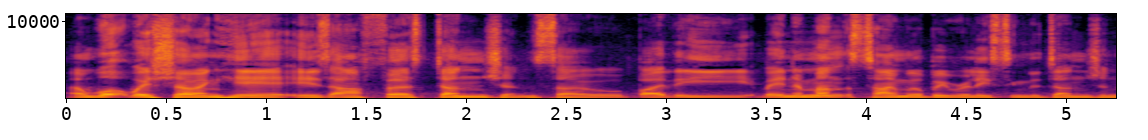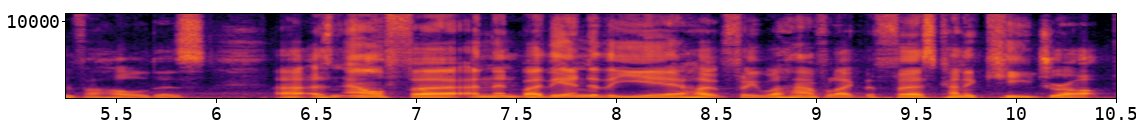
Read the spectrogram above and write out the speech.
And what we're showing here is our first dungeon. So by the in a month's time, we'll be releasing the dungeon for holders uh, as an alpha, and then by the end of the year, hopefully, we'll have like the first kind of key drop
